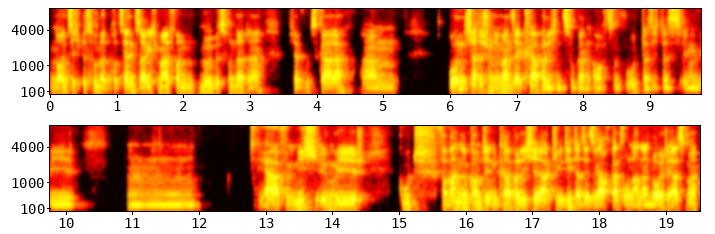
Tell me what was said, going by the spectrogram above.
90 bis 100 Prozent, sage ich mal, von 0 bis 100 ja, auf der Wutskala. Ähm, und ich hatte schon immer einen sehr körperlichen Zugang auch zur Wut, dass ich das irgendwie, mh, mm, ja, für mich irgendwie gut verwandeln konnte in körperliche Aktivität, also jetzt sogar auch ganz ohne anderen Leute erstmal,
